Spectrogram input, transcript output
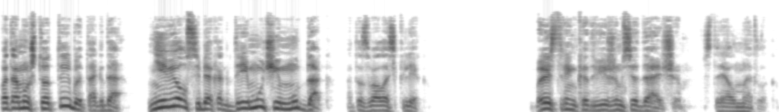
потому что ты бы тогда не вел себя как дремучий мудак», — отозвалась Клек. «Быстренько движемся дальше», — встрял Мэтлок.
